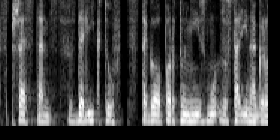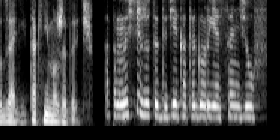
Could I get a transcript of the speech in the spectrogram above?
z przestępstw, z deliktów, z tego oportunizmu, zostali nagrodzeni. Tak nie może być. A pan myśli, że te dwie kategorie sędziów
